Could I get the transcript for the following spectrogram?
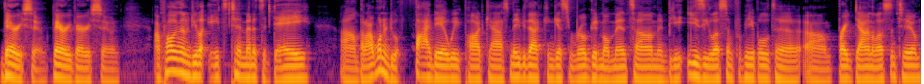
very soon, very very soon. I'm probably going to do like eight to ten minutes a day. Um, but I want to do a five day a week podcast. Maybe that can get some real good momentum and be an easy listen for people to um, break down and listen to.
